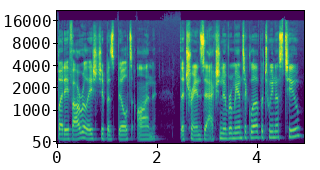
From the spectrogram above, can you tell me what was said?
but if our relationship is built on the transaction of romantic love between us two,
